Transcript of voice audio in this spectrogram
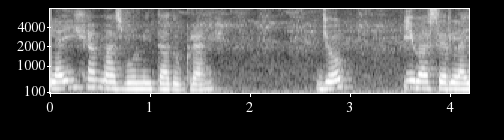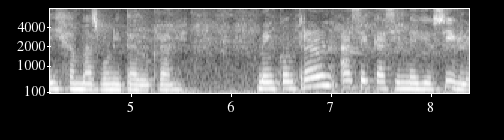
la hija más bonita de Ucrania. Yo iba a ser la hija más bonita de Ucrania. Me encontraron hace casi medio siglo,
